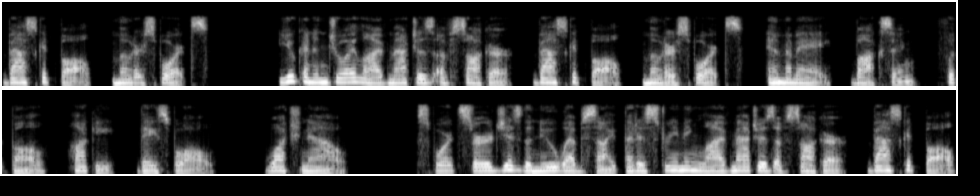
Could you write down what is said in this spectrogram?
basketball, motorsports. You can enjoy live matches of soccer, basketball, motorsports, MMA, boxing, football, hockey, baseball. Watch now. Sportsurge is the new website that is streaming live matches of soccer, basketball,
